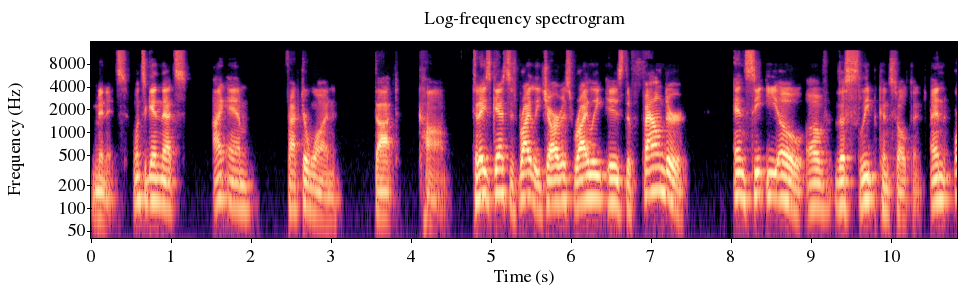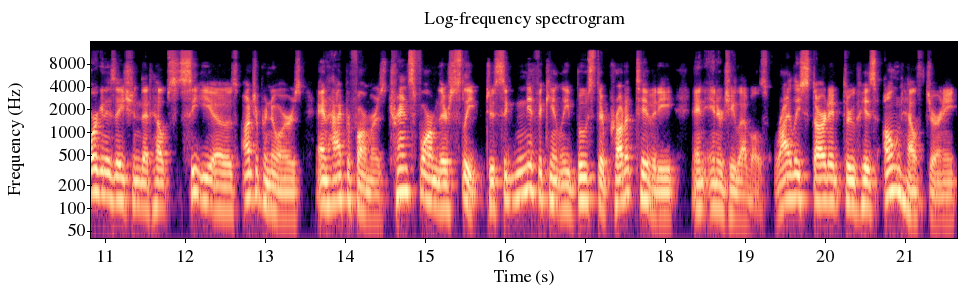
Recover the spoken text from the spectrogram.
minutes. Once again, that's iamfactor1.com. Today's guest is Riley Jarvis. Riley is the founder and CEO of The Sleep Consultant, an organization that helps CEOs, entrepreneurs, and high performers transform their sleep to significantly boost their productivity and energy levels. Riley started through his own health journey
